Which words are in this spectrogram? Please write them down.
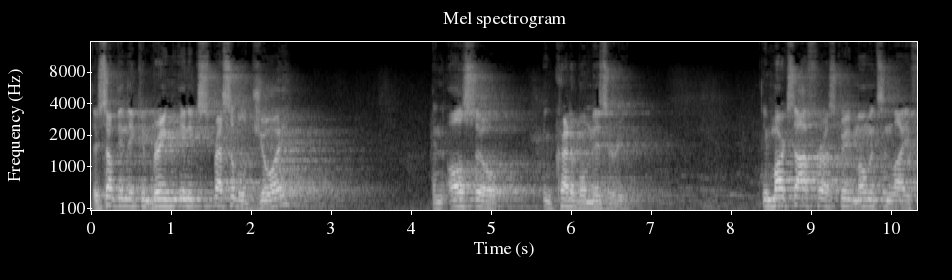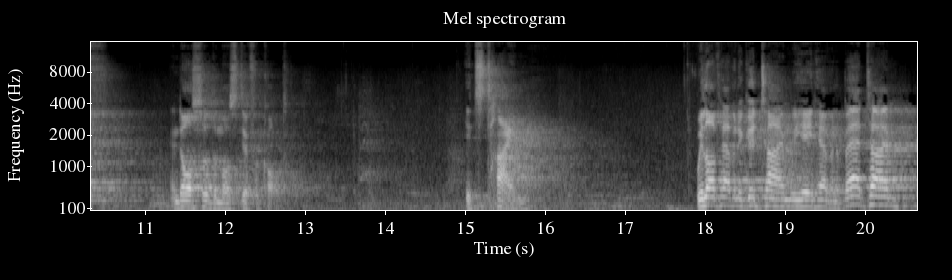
There's something that can bring inexpressible joy and also incredible misery. It marks off for us great moments in life and also the most difficult. It's time. We love having a good time, we hate having a bad time.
